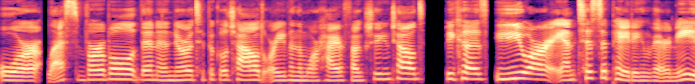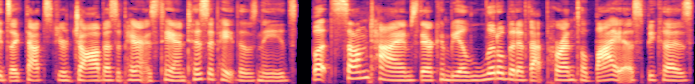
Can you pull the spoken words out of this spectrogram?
or less verbal than a neurotypical child or even the more higher functioning child because you are anticipating their needs. Like that's your job as a parent is to anticipate those needs. But sometimes there can be a little bit of that parental bias because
